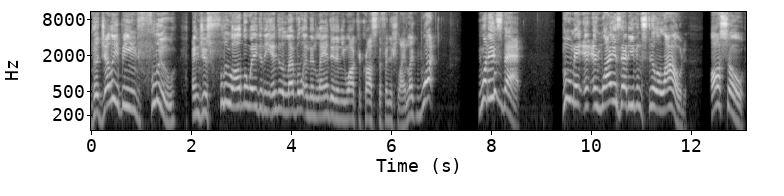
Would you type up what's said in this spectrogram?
the jelly bean flew and just flew all the way to the end of the level and then landed and he walked across the finish line. Like what? What is that? Who made and- and why is that even still allowed? Also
